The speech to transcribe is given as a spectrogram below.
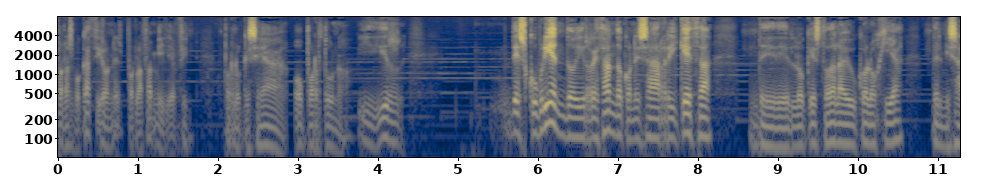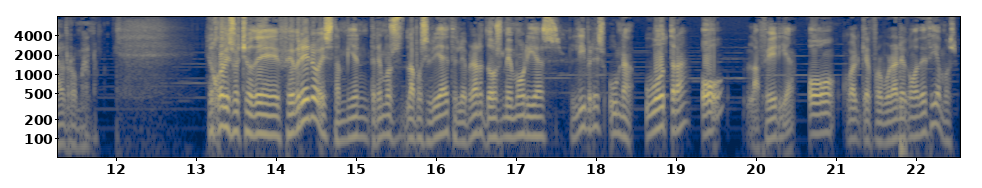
por las vocaciones, por la familia, en fin, por lo que sea oportuno, y ir descubriendo y rezando con esa riqueza de lo que es toda la eucología del misal romano. El jueves 8 de febrero es también tenemos la posibilidad de celebrar dos memorias libres, una u otra, o la feria, o cualquier formulario, como decíamos.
